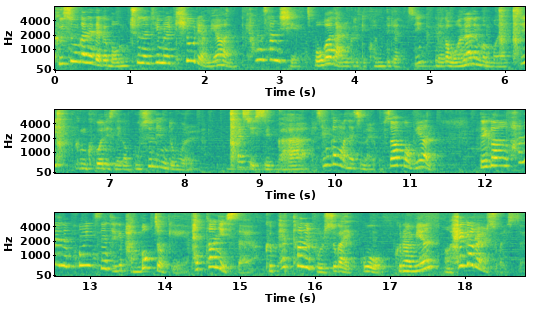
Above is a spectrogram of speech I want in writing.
그 순간에 내가 멈추는 힘을 키우려면 평상시에 뭐가 나를 그렇게 건드렸지? 내가 원하는 건 뭐였지? 그럼 그거에 대해서 내가 무슨 행동을 할 수 있을까? 생각만 하지 말고 써보면 내가 화내는 포인트는 되게 반복적이에요. 패턴이 있어요. 그 패턴을 볼 수가 있고 그러면 어, 해결을 할 수가 있어요.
